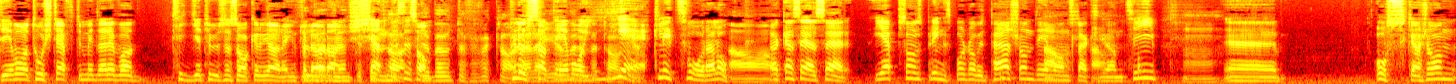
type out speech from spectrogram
det var torsdag eftermiddag. Det var 10 000 saker att göra inför lördagen. Kändes det som. Plus att det var jäkligt svåra lopp. Ja. Jag kan säga så här. Jeppson, springspår, David Persson. Det är Ja, någon slags ja. garanti. Eh, Oskarsson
